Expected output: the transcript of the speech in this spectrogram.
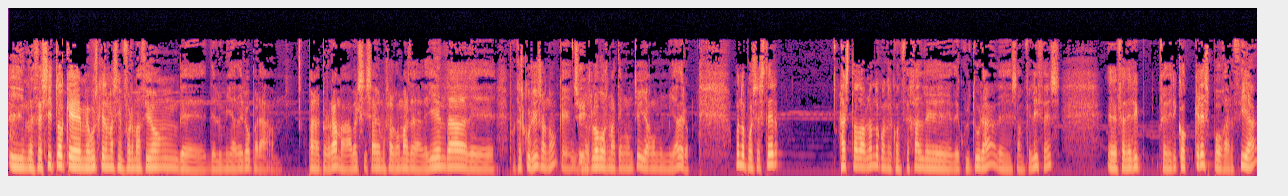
y necesito que me busques más información de- del humilladero para, para el programa, a ver si sabemos algo más de la leyenda, de porque es curioso, ¿no? Que Sí. unos lobos maten a un tío y hagan un humilladero. Bueno, pues Esther ha estado hablando con el concejal de, de Cultura de San Felices, eh, Federico, Federico Crespo García,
